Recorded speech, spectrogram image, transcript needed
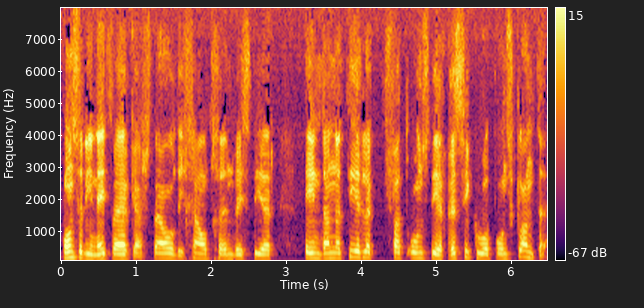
Ons het die netwerk herstel die geld geïnvesteer en dan natuurlik vat ons die risiko op ons klante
